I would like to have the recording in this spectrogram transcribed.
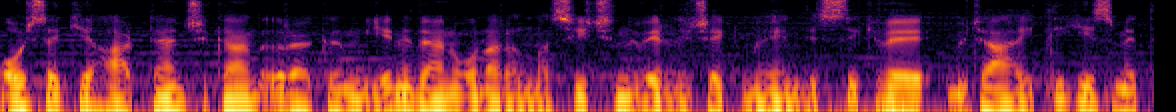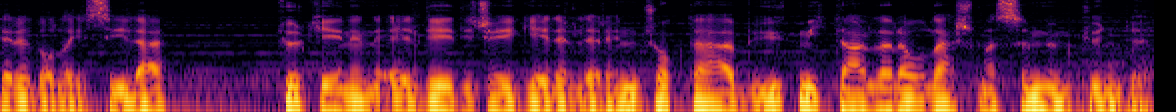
Oysaki harpten çıkan Irak'ın yeniden onarılması için verilecek mühendislik ve müteahhitlik hizmetleri dolayısıyla Türkiye'nin elde edeceği gelirlerin çok daha büyük miktarlara ulaşması mümkündü.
